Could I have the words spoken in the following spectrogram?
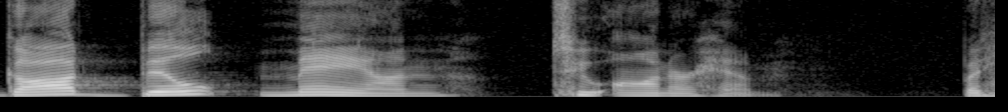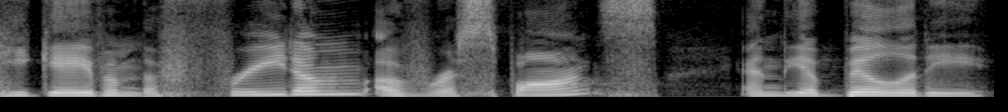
God built man to honor him, but he gave him the freedom of response and the ability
